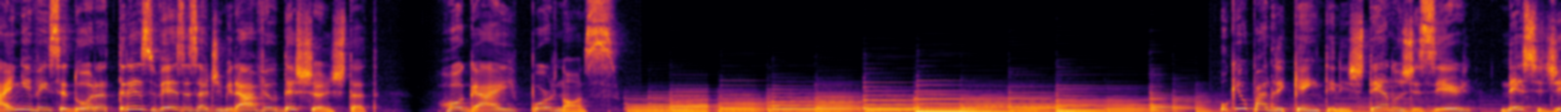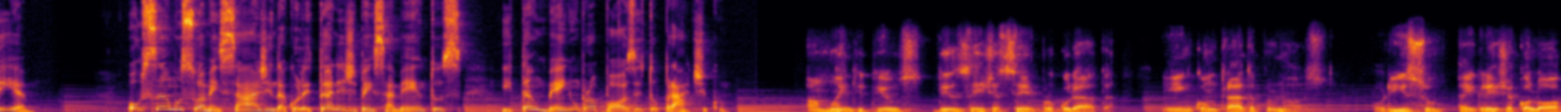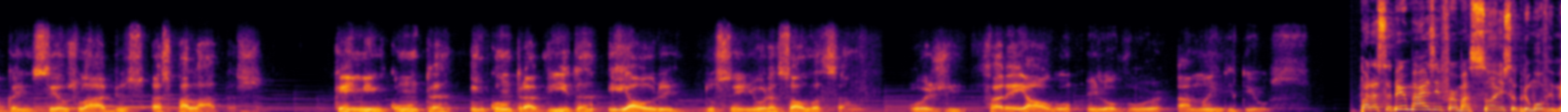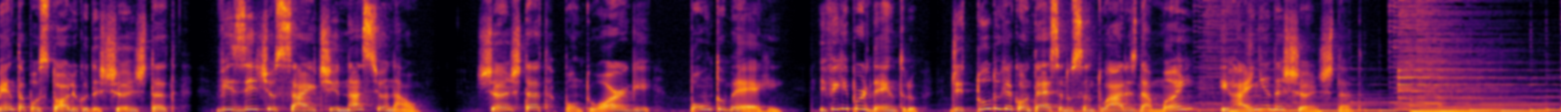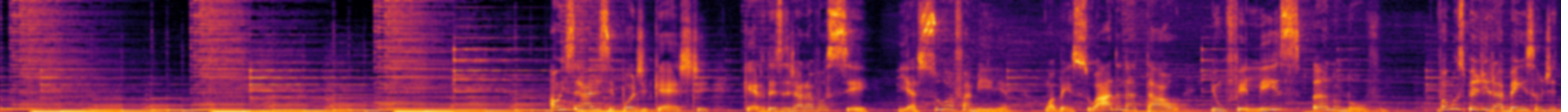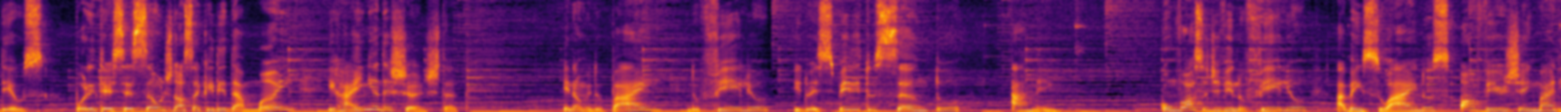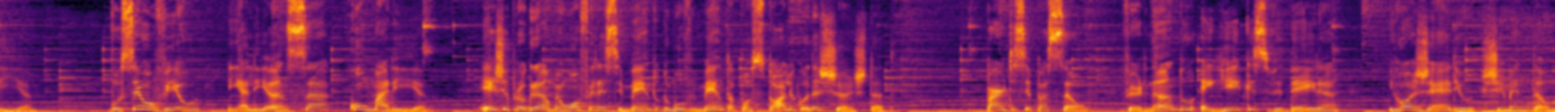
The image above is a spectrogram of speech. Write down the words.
rainha e vencedora, três vezes admirável de Schanstatt, rogai por nós. O que o Padre Kentenich tem a nos dizer neste dia? Ouçamos sua mensagem da coletânea de pensamentos e também um propósito prático. A Mãe de Deus deseja ser procurada e encontrada por nós. Por isso, a Igreja coloca em seus lábios as palavras: Quem me encontra, encontra a vida e aure do Senhor a salvação. Hoje farei algo em louvor à Mãe de Deus. Para saber mais informações sobre o movimento apostólico de Schanstatt, visite o site nacional schanstatt.org.br e fique por dentro de tudo o que acontece nos santuários da Mãe e Rainha de Schanstatt. Ao encerrar esse podcast, quero desejar a você e a sua família um abençoado Natal e um feliz Ano Novo. Vamos pedir a bênção de Deus por intercessão de nossa querida Mãe e Rainha de Schanstatt. Em nome do Pai, do Filho e do Espírito Santo. Amém. Com vosso Divino Filho, abençoai-nos, ó Virgem Maria. Você ouviu em aliança com Maria. Este programa é um oferecimento do Movimento Apostólico de Schanstatt. Participação: Fernando Henriques Videira e Rogério Chimentão.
